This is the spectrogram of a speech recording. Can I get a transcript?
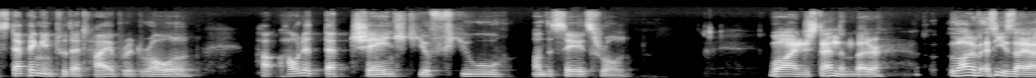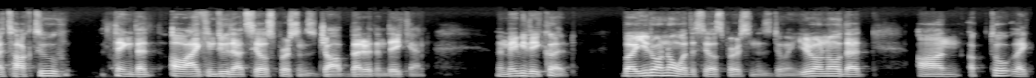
stepping into that hybrid role. How how did that change your view on the sales role? Well, I understand them better. A lot of SEs that I talk to think that oh, I can do that salesperson's job better than they can, and maybe they could, but you don't know what the salesperson is doing. You don't know that on October, like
